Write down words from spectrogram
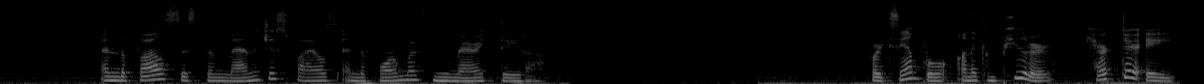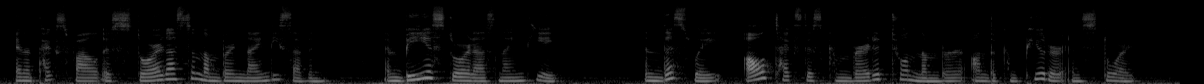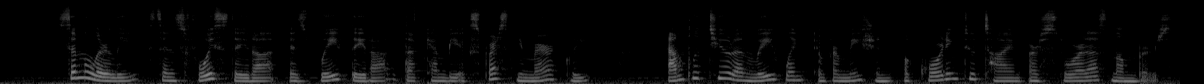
And the file system manages files in the form of numeric data. For example, on a computer, character A in a text file is stored as the number 97 and B is stored as 98. In this way, all text is converted to a number on the computer and stored. Similarly, since voice data is wave data that can be expressed numerically, amplitude and wavelength information according to time are stored as numbers.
